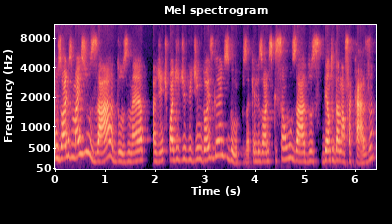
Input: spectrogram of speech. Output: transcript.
Os óleos mais usados, né, a gente pode dividir em dois grandes grupos: aqueles óleos que são usados dentro da nossa casa,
